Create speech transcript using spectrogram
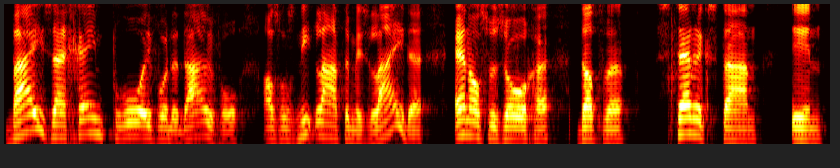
Wij zijn geen prooi voor de duivel als we ons niet laten misleiden en als we zorgen dat we sterk staan in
